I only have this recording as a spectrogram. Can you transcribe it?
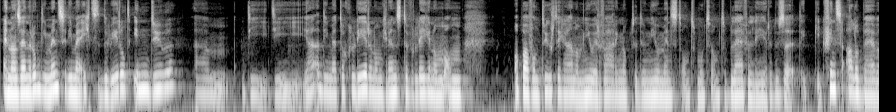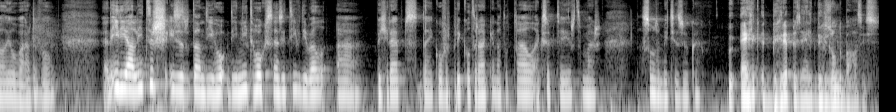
En dan zijn er ook die mensen die mij echt de wereld induwen um, die, die, ja, die mij toch leren om grenzen te verleggen, om, om op avontuur te gaan, om nieuwe ervaringen op te doen, nieuwe mensen te ontmoeten, om te blijven leren. Dus uh, ik, ik vind ze allebei wel heel waardevol. Een idealiter is er dan die, die niet hoogsensitief, die wel uh, begrijpt dat ik overprikkeld raak en dat totaal accepteert. Maar soms een beetje zoeken. Eigenlijk, het begrip is eigenlijk de gezonde basis.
